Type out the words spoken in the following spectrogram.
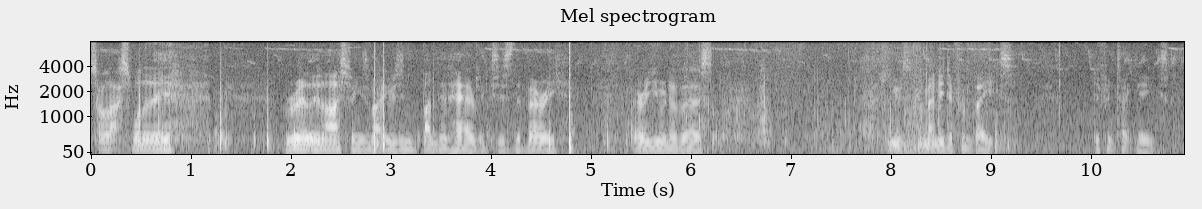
So that's one of the really nice things about using banded hair rigs is they're very, very universal. Use it for many different baits, different techniques.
